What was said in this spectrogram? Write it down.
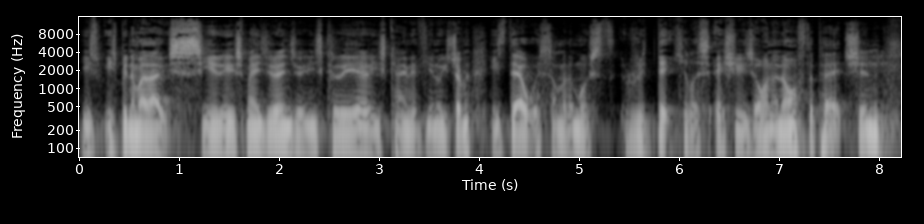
he's, he's been without serious major injury in his career. He's kind of, you know, he's driven, he's dealt with some of the most ridiculous issues on and off the pitch and, Mm.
